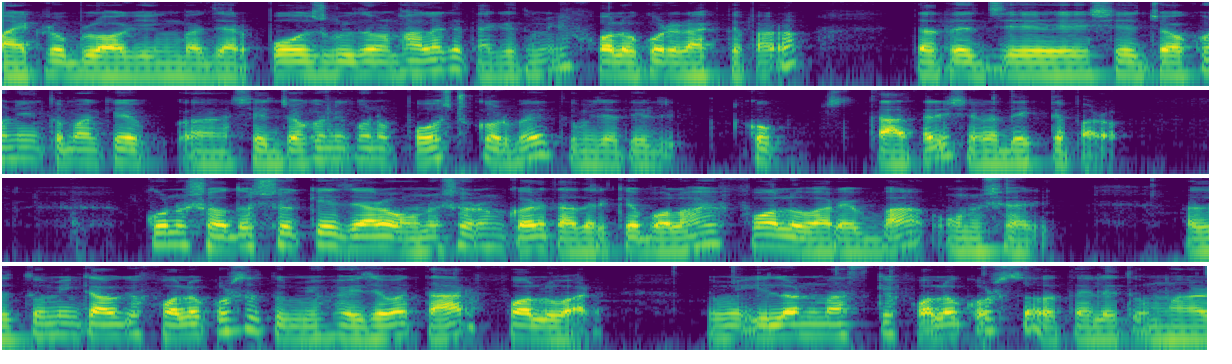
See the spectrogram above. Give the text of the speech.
মাইক্রো ব্লগিং বা যার পোস্টগুলো তোমার ভালো লাগে, তাকে তুমি ফলো করে রাখতে পারো। যাতে যে সে যখনই তোমাকে সে যখনই কোনো পোস্ট করবে, তুমি যাতে খুব তাড়াতাড়ি সেটা দেখতে পারো। কোনো সদস্যকে যারা অনুসরণ করে, তাদেরকে বলা হয় ফলোয়ারে বা অনুসারী। অর্থাৎ তুমি কাউকে ফলো করছ, তুমি হয়ে যাবে তার ফলোয়ার তুমি ইলন মাস্ককে ফলো করছ, তাহলে তোমার,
